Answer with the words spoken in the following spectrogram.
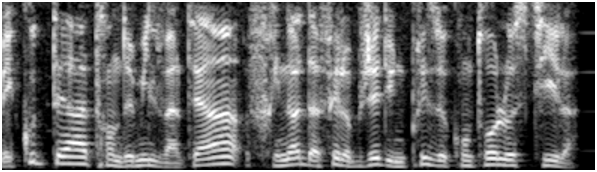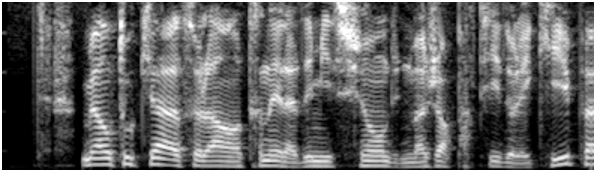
Mais coup de théâtre en 2021, Freenode a fait l'objet d'une prise de contrôle hostile. Mais en tout cas, cela a entraîné la démission d'une majeure partie de l'équipe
